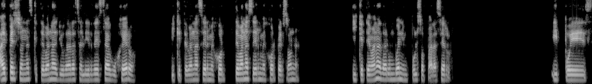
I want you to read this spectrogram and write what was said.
hay personas que te van a ayudar a salir de ese agujero y que te van a hacer mejor, te van a hacer mejor persona y que te van a dar un buen impulso para hacerlo. Y pues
